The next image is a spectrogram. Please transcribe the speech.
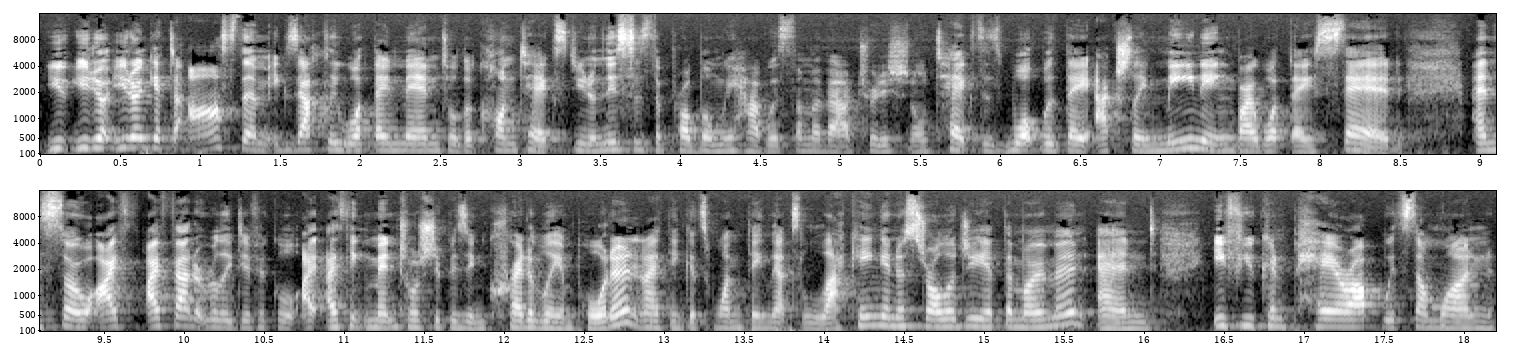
you, you don't you don't get to ask them exactly what they meant or the context. You know this is the problem we have with some of our traditional texts is what were they actually meaning by what they said? And so I, I found it really difficult. I, I think mentorship is incredibly important and I think it's one thing that's lacking in astrology at the moment. And if you can pair up with someone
